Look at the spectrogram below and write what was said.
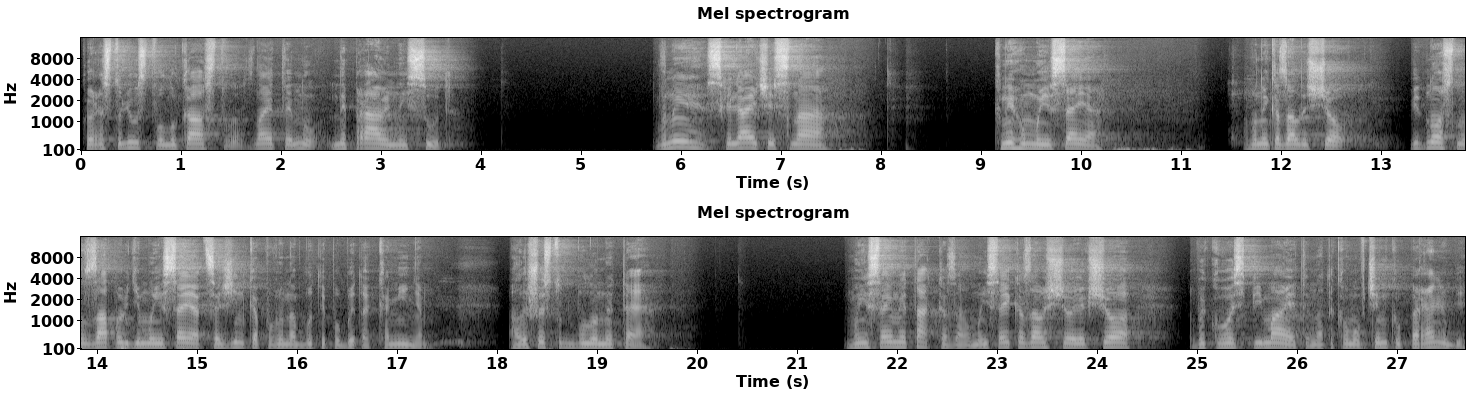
користолюбство, лукавство, знаєте, ну, неправильний суд. Вони, схиляючись на книгу Моїсея, вони казали, що відносно заповіді Моїсея ця жінка повинна бути побита камінням. Але щось тут було не те. Моїсей не так казав. Моїсей казав, що якщо ви когось піймаєте на такому вчинку перелюбі,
